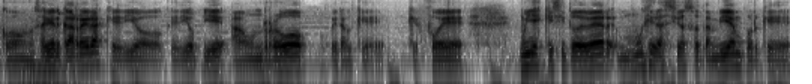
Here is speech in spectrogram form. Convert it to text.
con Xavier Carreras que dio, que dio pie a un robo, pero que, que fue muy exquisito de ver, muy gracioso también porque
